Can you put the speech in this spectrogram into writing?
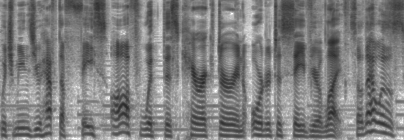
which means you have to face off with this character in order to save your life. So that was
